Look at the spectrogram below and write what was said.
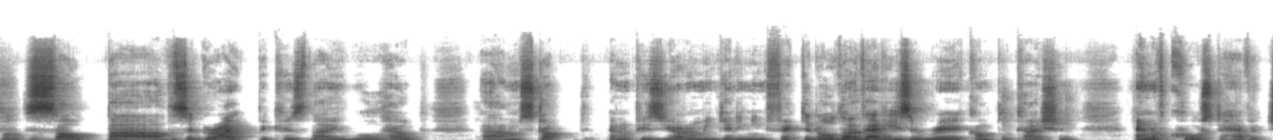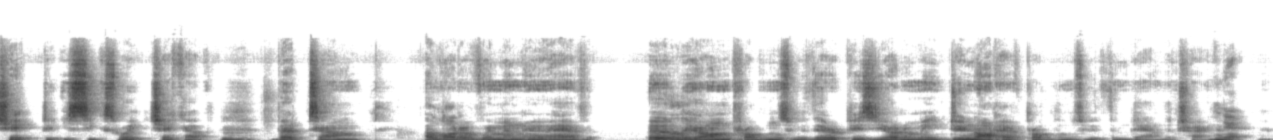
Well done. Salt baths are great because they will help um, stop an episiotomy getting infected, although that is a rare complication. And of course, to have it checked at your six-week checkup. Mm. But um, a lot of women who have early on problems with their episiotomy do not have problems with them down the track. Yeah. Right.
